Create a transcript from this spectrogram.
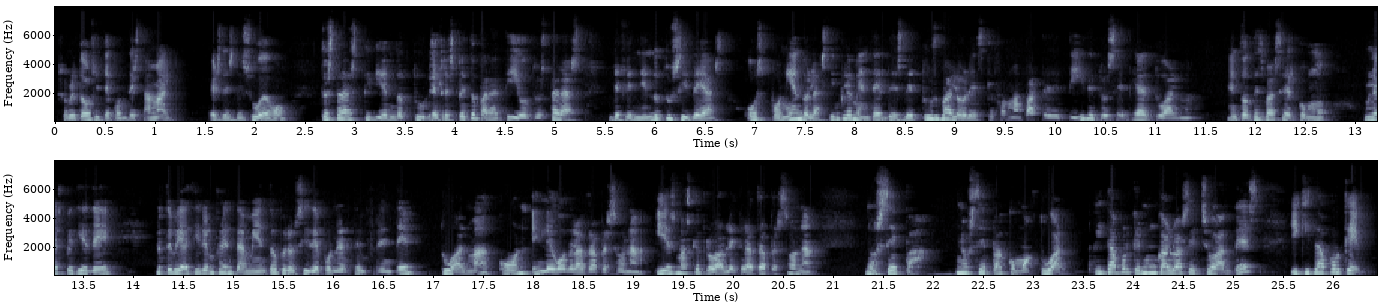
sobre todo si te contesta mal, es desde su ego, tú estarás pidiendo el respeto para ti o tú estarás defendiendo tus ideas o exponiéndolas simplemente desde tus valores que forman parte de ti, de tu esencia, de tu alma. Entonces va a ser como una especie de, no te voy a decir enfrentamiento, pero sí de ponerte enfrente tu alma con el ego de la otra persona. Y es más que probable que la otra persona no sepa, no sepa cómo actuar, quizá porque nunca lo has hecho antes y quizá porque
